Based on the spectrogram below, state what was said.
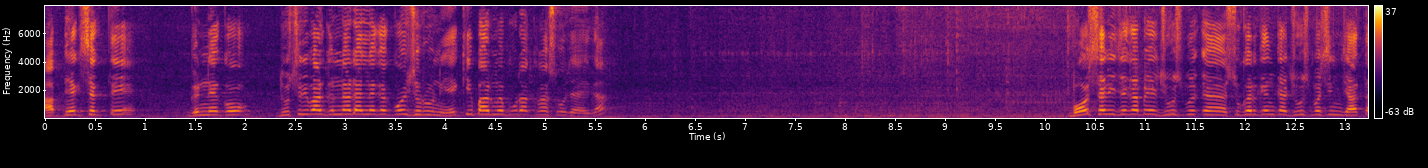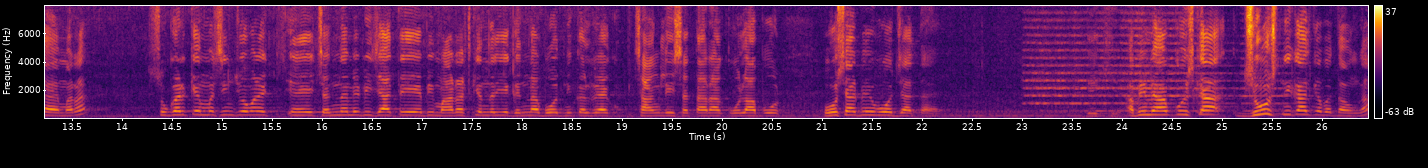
आप देख सकते हैं गन्ने को, दूसरी बार गन्ना डालने का कोई ज़रूर नहीं है। एक ही बार में पूरा क्रश हो जाएगा। बहुत सारी जगह पे जूस शुगर केन का जूस मशीन जाता है हमारा। शुगर केन मशीन जो हमारे चंदन में भी जाते हैं, अभी महाराष्ट्र के अंदर ये गन्ना बहुत निकल रहा है सांगली सतारा, कोल्हापुर साइड में भी बहुत जाता है। देखिए, अभी मैं आपको इसका जूस निकाल के बताऊँगा।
